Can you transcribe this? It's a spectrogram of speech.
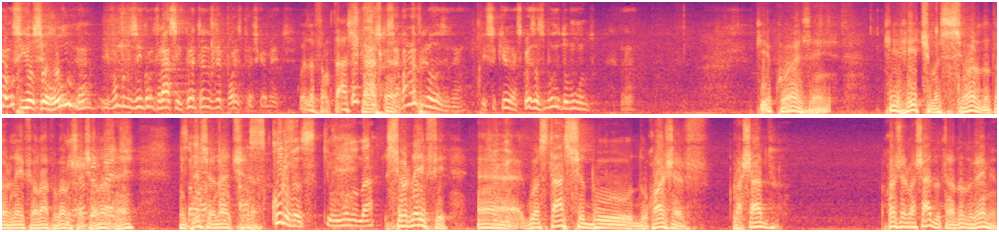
cada um seguiu o seu rumo, né? E vamos nos encontrar 50 anos depois, praticamente. coisa fantástica. Fantástico, isso né? é maravilhoso, né? Isso aqui, as coisas boas do mundo. Né? Que coisa, hein? Que ritmo esse senhor, doutor Ney Olavo Gomes É Santillan, verdade. hein? Impressionante. São né? as curvas que o mundo dá. Senhor Neif, eh, gostaste do, do Roger Machado? Roger Machado, treinador do Grêmio?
